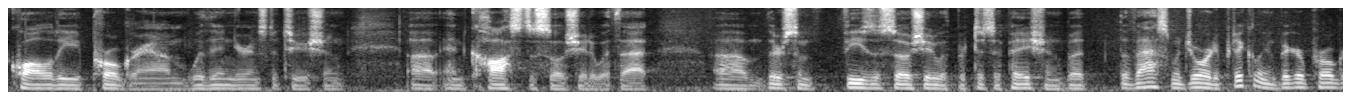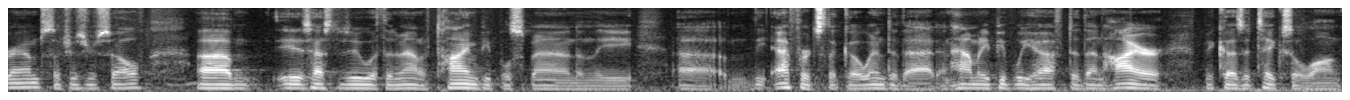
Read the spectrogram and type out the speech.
quality program within your institution uh, and costs associated with that um, there's some fees associated with participation, but the vast majority, particularly in bigger programs such as yourself, um, is has to do with the amount of time people spend and the uh, the efforts that go into that, and how many people you have to then hire because it takes so long.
